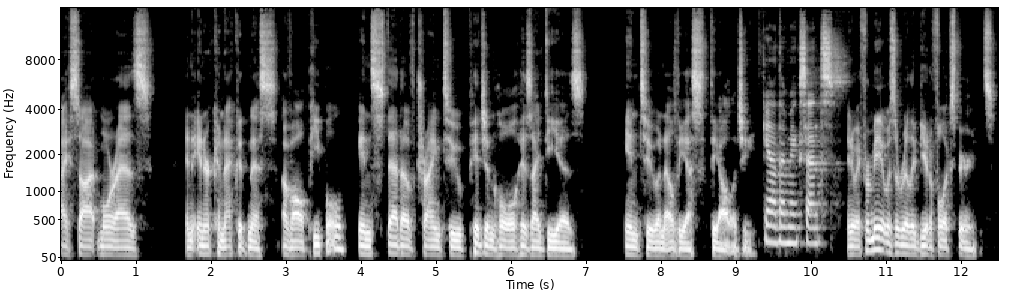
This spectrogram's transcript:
I saw it more as an interconnectedness of all people instead of trying to pigeonhole his ideas into an LDS theology. Yeah, that makes sense. Anyway, for me, it was a really beautiful experience.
